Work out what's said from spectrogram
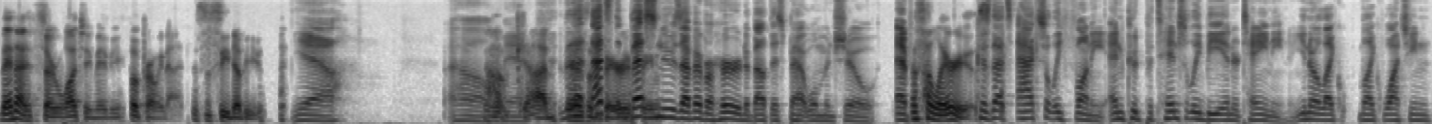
Then I'd start watching maybe, but probably not. It's a CW. Yeah. Oh, Oh, man. God, That- that's that's the best news I've ever heard about this Batwoman show ever. That's hilarious. Because that's actually funny and could potentially be entertaining. You know, like like watching,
